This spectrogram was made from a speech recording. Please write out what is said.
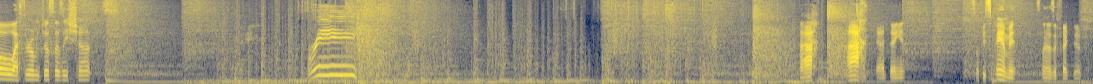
Oh, I threw him just as he shot. Okay. Ah! Ah! God dang it. So if you spam it, it's not as effective.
